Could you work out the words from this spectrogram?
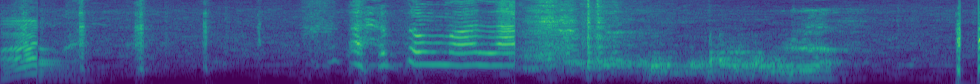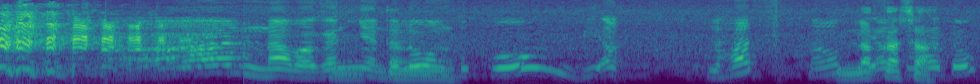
What? Na ba ganyan dalawang buko biak lahat no Ang lakas, biak ah. lahat, oh.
